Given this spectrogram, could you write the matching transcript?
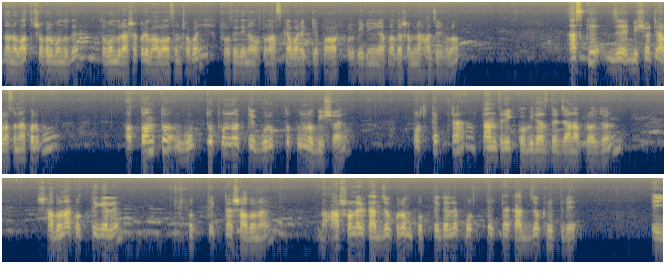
ধন্যবাদ সকল বন্ধুদের। তো বন্ধুরা, আশা করি ভালো আছেন সবাই। প্রতিদিনের মতন আজকে আবার একটি পাওয়ারফুল ভিডিও নিয়ে আপনাদের সামনে হাজির হলাম। আজকে যে বিষয়টি আলোচনা করব, অত্যন্ত গুরুত্বপূর্ণ একটি গুরুত্বপূর্ণ বিষয়। প্রত্যেকটা তান্ত্রিক কবিরাজদের জানা প্রয়োজন। সাধনা করতে গেলে প্রত্যেকটা সাধনায় বা আসনের কার্যক্রম করতে গেলে প্রত্যেকটা কার্যক্ষেত্রে এই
